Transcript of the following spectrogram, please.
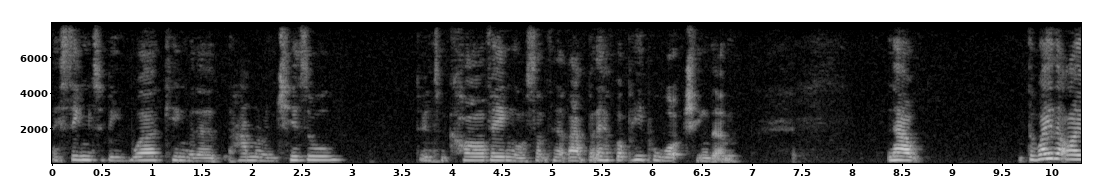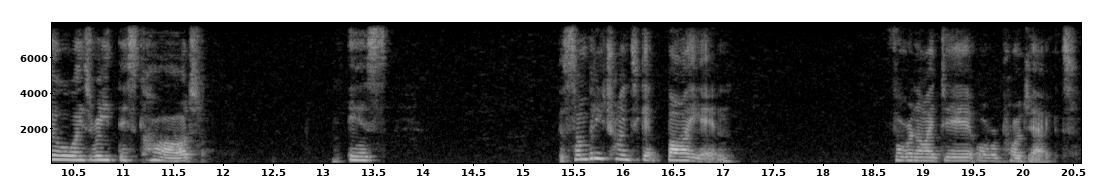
They seem to be working with a hammer and chisel, doing some carving or something like that, but they have got people watching them. Now, the way that I always read this card is somebody trying to get buy in for an idea or a project.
